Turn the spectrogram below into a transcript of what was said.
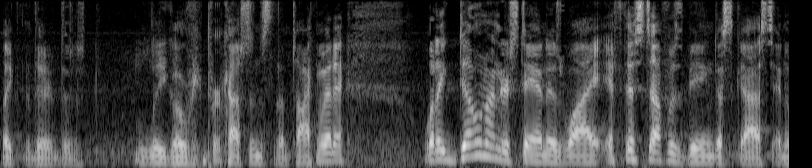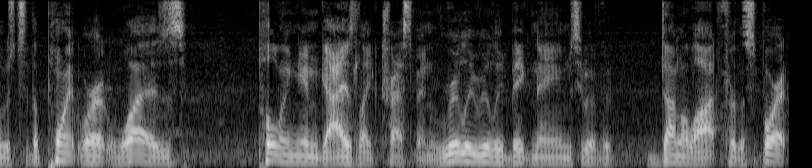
Like, there, there's legal repercussions to them talking about it. What I don't understand is why, if this stuff was being discussed and it was to the point where it was pulling in guys like Trestman, really, really big names who have done a lot for the sport.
